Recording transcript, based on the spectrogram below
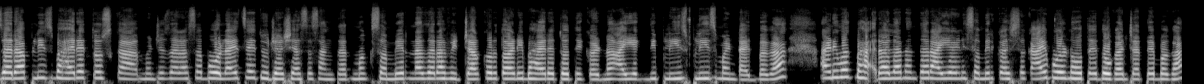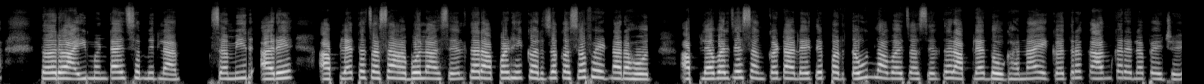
जरा प्लीज बाहेर येतोस का? म्हणजे जरा असं बोलायचंय तुझ्याशी असं सांगतात. मग समीरना जरा विचार करतो आणि बाहेर येतो तिकडनं. आई अगदी प्लीज प्लीज म्हणतायत बघा. आणि मग बाहेर आल्यानंतर आई आणि समीर कसं काय बोलणं होतंय दोघांच्यात ते बघा. तर आई म्हणतायत समीरला समीर अरे आपल्यातच असा अबोला असेल तर आपण हे कर्ज कसं फेडणार आहोत? आपल्यावर जे संकट आलंय ते परतवून लावायचं असेल तर आपल्या दोघांना एकत्र काम करायला पाहिजे.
